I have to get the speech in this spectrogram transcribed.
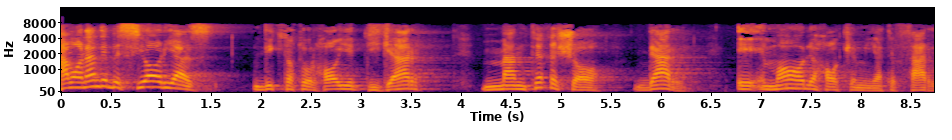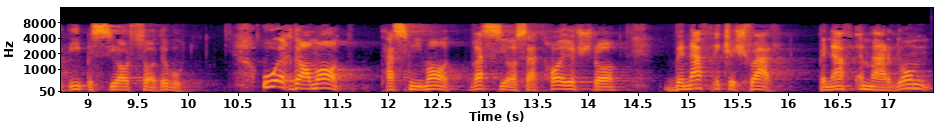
همانند بسیاری از دیکتاتورهای دیگر منطق شاه در اعمال حاکمیت فردی بسیار ساده بود. او اقدامات تصمیمات و سیاستهایش را به نفع کشور به نفع مردم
